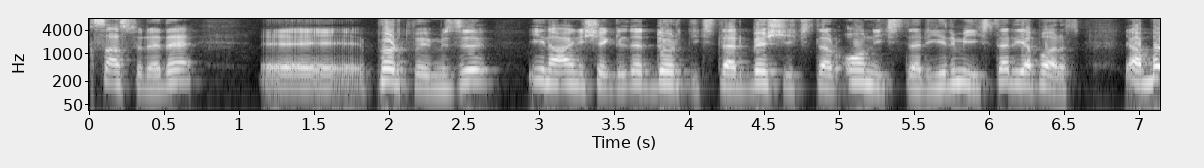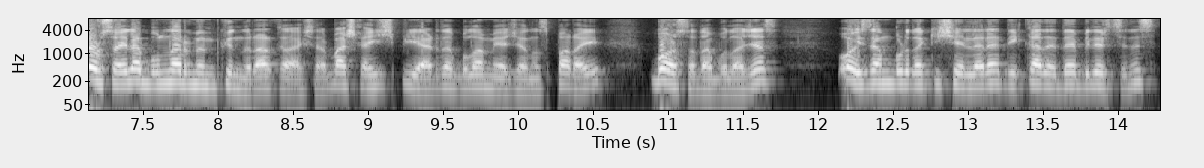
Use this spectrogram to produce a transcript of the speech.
kısa sürede e, portföyümüzü yine aynı şekilde 4x'ler, 5x'ler, 10x'ler, 20x'ler yaparız. Ya borsayla bunlar mümkündür arkadaşlar. Başka hiçbir yerde bulamayacağınız parayı borsada bulacağız. O yüzden buradaki şeylere dikkat edebilirsiniz.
